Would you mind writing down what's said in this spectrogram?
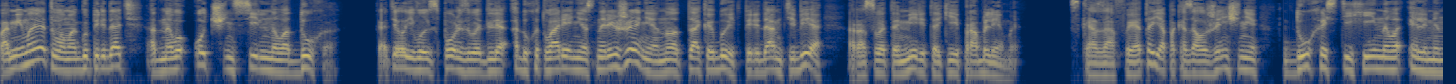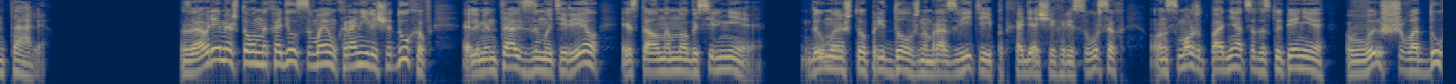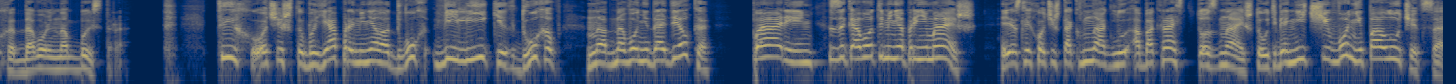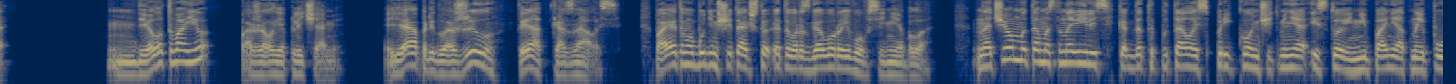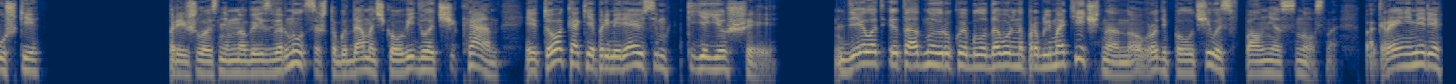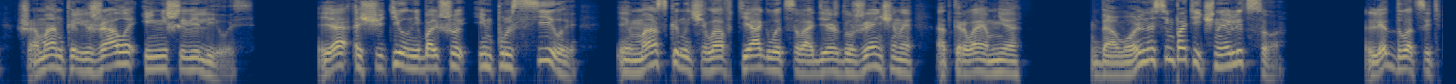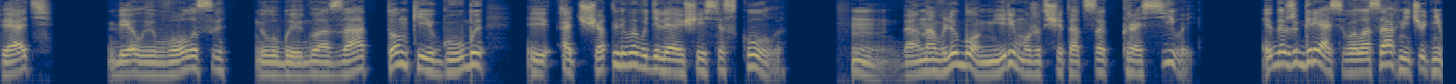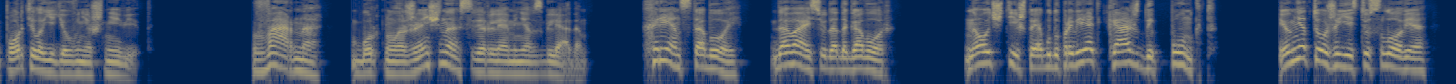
Помимо этого могу передать одного очень сильного духа. Хотел его использовать для одухотворения снаряжения, но так и быть, передам тебе, раз в этом мире такие проблемы. Сказав это, я показал женщине духа стихийного элементаля. За время, что он находился в моем хранилище духов, элементаль заматерел и стал намного сильнее. Думаю, что при должном развитии и подходящих ресурсах он сможет подняться до ступени высшего духа довольно быстро. «Ты хочешь, чтобы я променяла двух великих духов на одного недоделка? «Парень, за кого ты меня принимаешь? Если хочешь так в наглую обокрасть, то знай, что у тебя ничего не получится!» «Дело твое», — пожал я плечами. «Я предложил, ты отказалась. Поэтому будем считать, что этого разговора и вовсе не было. На чем мы там остановились, когда ты пыталась прикончить меня из той непонятной пушки?» Пришлось немного извернуться, чтобы дамочка увидела чекан и то, как я примеряюсь им к ее шее. Делать это одной рукой было довольно проблематично, но вроде получилось вполне сносно. По крайней мере, шаманка лежала и не шевелилась. Я ощутил небольшой импульс силы, и маска начала втягиваться в одежду женщины, открывая мне довольно симпатичное лицо. Лет двадцать пять, белые волосы, голубые глаза, тонкие губы и отчетливо выделяющиеся скулы. Хм, да она в любом мире может считаться красивой. И даже грязь в волосах ничуть не портила ее внешний вид. «Варна!» — буркнула женщина, сверля меня взглядом. «Хрен с тобой! Давай сюда договор! Но учти, что я буду проверять каждый пункт. И у меня тоже есть условия.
